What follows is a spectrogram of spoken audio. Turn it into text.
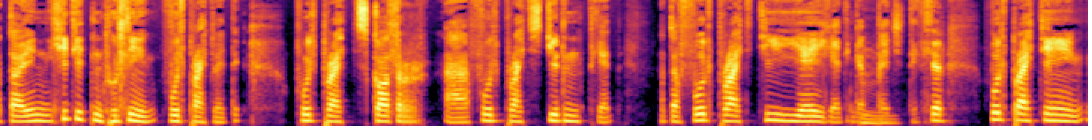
одоо энэ хид хідэн төрлийн Fulbright байдаг. Fulbright Scholar, Fulbright Student гэдэг одоо Fulbright TEA гэдэг ингээд байж байгаа. Тэгэхээр Fulbright-ийн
